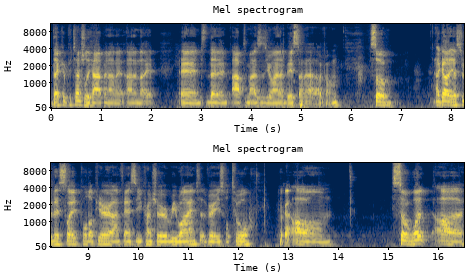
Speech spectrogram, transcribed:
that could potentially happen on a, on a night. And then it optimizes your lineup based on that outcome. So I got yesterday's slate pulled up here on Fantasy Cruncher Rewind, a very useful tool. Okay. Um, so what, uh,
